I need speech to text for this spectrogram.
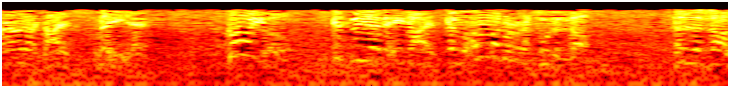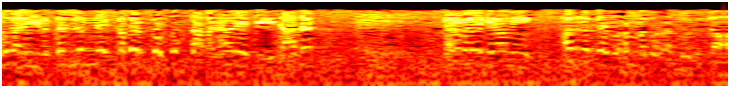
بنانا جائز نہیں ہے۔ کوئی ہو، اس لیے نہیں جائز کہ محمد الرسول اللہ صلی اللہ علیہ وسلم نے قبر کو پختہ بنانے کی اجازت سرور گرامی حضرت محمد الرسول اللہ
